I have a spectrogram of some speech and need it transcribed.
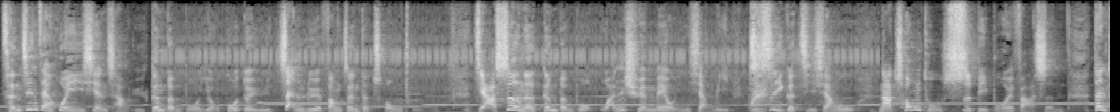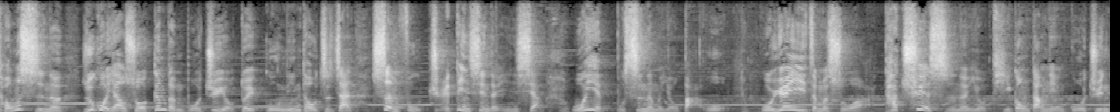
曾经在会议现场与根本博有过对于战略方针的冲突。假设呢，根本博完全没有影响力，只是一个吉祥物，那冲突势必不会发生。但同时呢，如果要说根本博具有对古宁头之战胜负决定性的影响，我也不是那么有把握。我愿意这么说啊，他确实呢有提供当年国军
